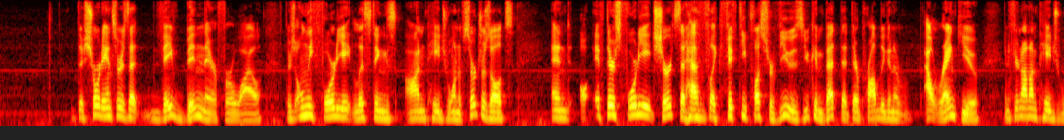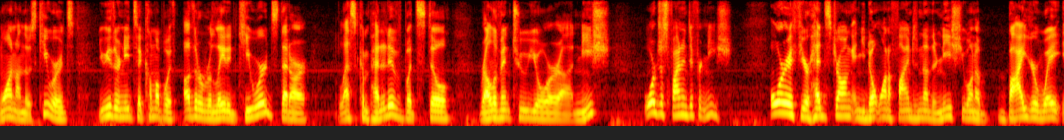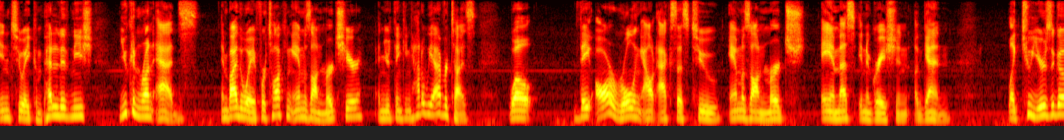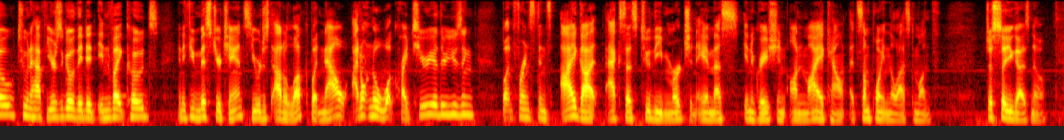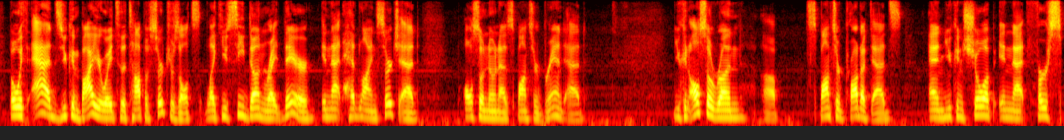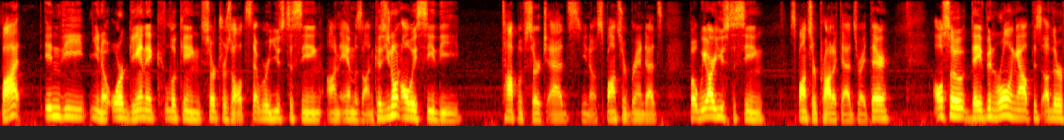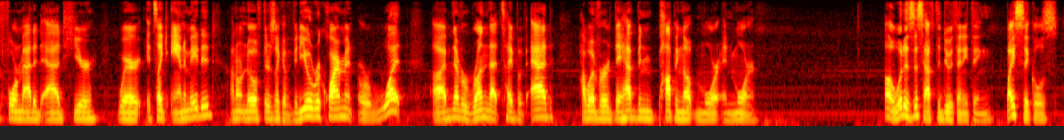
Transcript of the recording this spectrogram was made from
the short answer is that they've been there for a while. There's only 48 listings on page one of search results. And if there's 48 shirts that have like 50 plus reviews, you can bet that they're probably going to outrank you. And if you're not on page one on those keywords, you either need to come up with other related keywords that are less competitive but still relevant to your uh, niche, or just find a different niche. Or if you're headstrong and you don't want to find another niche, you want to buy your way into a competitive niche, you can run ads. And by the way, if we're talking Amazon merch here and you're thinking, how do we advertise? Well, they are rolling out access to Amazon merch AMS integration again. Like two years ago, two and a half years ago, they did invite codes and if you missed your chance, you were just out of luck. But now I don't know what criteria they're using. But for instance, I got access to the merch and AMS integration on my account at some point in the last month, just so you guys know. But with ads, you can buy your way to the top of search results, like you see done right there in that headline search ad, also known as sponsored brand ad. You can also run uh, sponsored product ads, and you can show up in that first spot in the you know organic looking search results that we're used to seeing on Amazon because you don't always see the top of search ads, you know, sponsored brand ads, but we are used to seeing sponsored product ads right there. Also, they've been rolling out this other formatted ad here where it's like animated. I don't know if there's like a video requirement or what. Uh, I've never run that type of ad. However, they have been popping up more and more. Oh, what does this have to do with anything? Bicycles.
